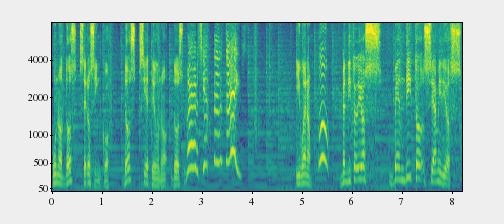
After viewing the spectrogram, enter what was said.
1205-271-2976. Y bueno, Bendito Dios, bendito sea mi Dios.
